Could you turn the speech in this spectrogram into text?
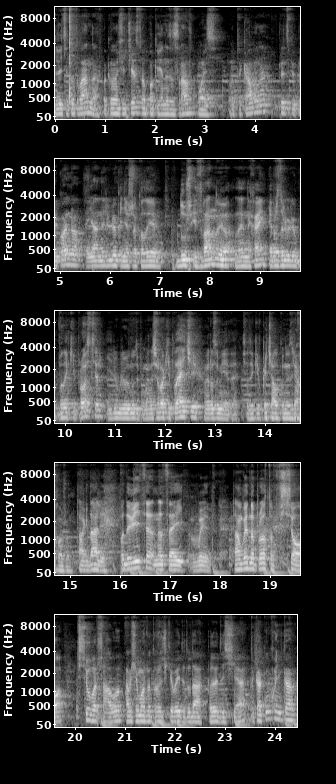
Дивіться, тут ванна, поки воно ще чисто, поки я не засрав. Ось. От така вона. В принципі, прикольно. Я не люблю, звісно, коли душ із ванною, але нехай. Я просто люблю великий простір і люблю, ну, типу, у мене широкі плечі, ви розумієте. Все-таки в качалку не зря ходжу. Так, далі. Подивіться на цей вид. Там видно просто все. Всю Варшаву. Там ще можна трошечки вийти туди, подивитися ще. Така кухонька.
